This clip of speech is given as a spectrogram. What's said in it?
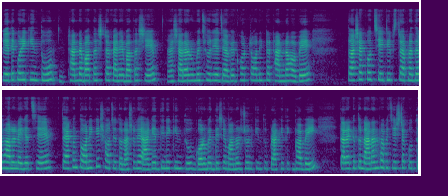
তো এতে করে কিন্তু ঠান্ডা বাতাসটা ফ্যানের বাতাসে সারা রুমে ছড়িয়ে যাবে, ঘরটা অনেকটা ঠান্ডা হবে। তো আশা করছি এই টিপসটা আপনাদের ভালো লেগেছে। তো এখন তো অনেকেই সচেতন, আসলে আগের দিনে কিন্তু গরমের দেশে মানুষজন কিন্তু প্রাকৃতিকভাবেই তারা কিন্তু নানানভাবে চেষ্টা করতো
